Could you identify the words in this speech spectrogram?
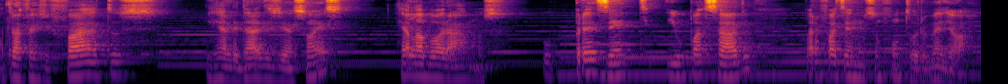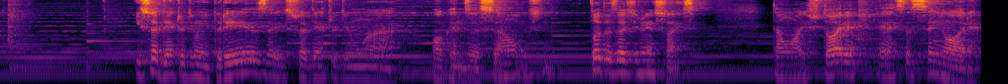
através de fatos e realidades de ações, reelaborarmos o presente e o passado para fazermos um futuro melhor. Isso é dentro de uma empresa, isso é dentro de uma organização, isso em todas as dimensões. Então a história é essa senhora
